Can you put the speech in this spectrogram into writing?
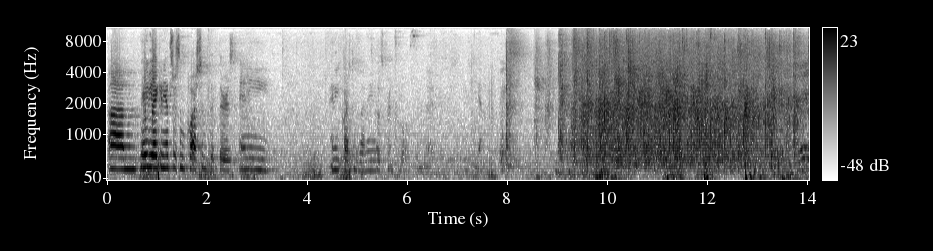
Um, maybe I can answer some questions if there's any any questions on any of those principles. Yeah. Great,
